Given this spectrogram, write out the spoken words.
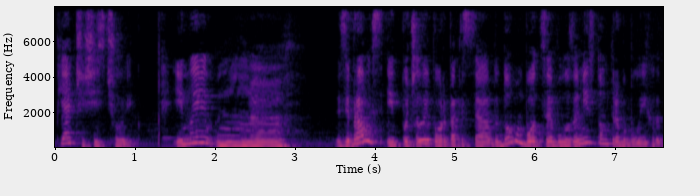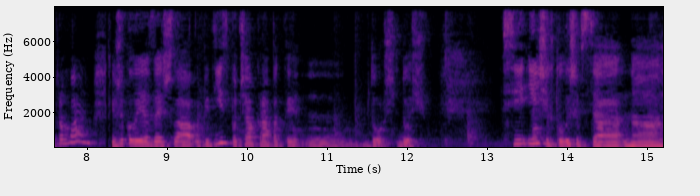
5 чи 6 чоловік. І ми зібрались і почали повертатися додому, бо це було за містом, треба було їхати трамваєм. І вже коли я зайшла у під'їзд, почав крапати дощ. Всі інші, хто лишився на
